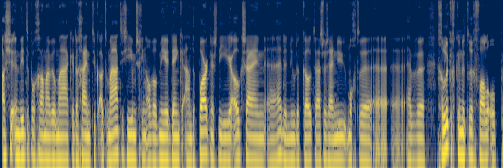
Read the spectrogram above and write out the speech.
als je een winterprogramma wil maken, dan ga je natuurlijk automatisch hier misschien al wat meer denken aan de partners die hier ook zijn. eh, de New Dakota's. We zijn nu, mochten we, hebben we gelukkig kunnen terugvallen op,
